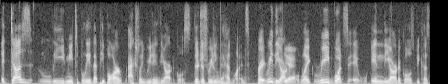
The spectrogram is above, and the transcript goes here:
it does lead me to believe that people aren't actually reading the articles. They're just reading the headlines, right? Read the article. Yeah. Like, read what's in the articles because,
